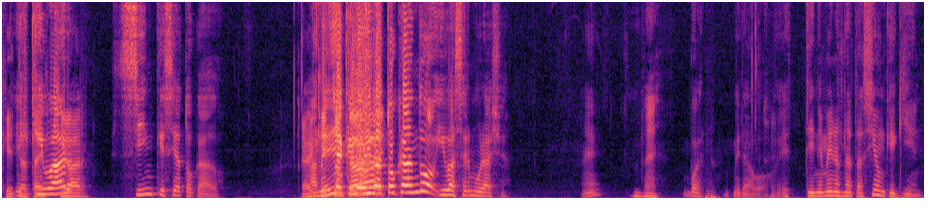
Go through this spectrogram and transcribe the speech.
esquivar, esquivar. sin que sea tocado. A que medida que lo iba tocando, iba a ser muralla. ¿eh? Bueno, mira vos, tiene menos natación que quién.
